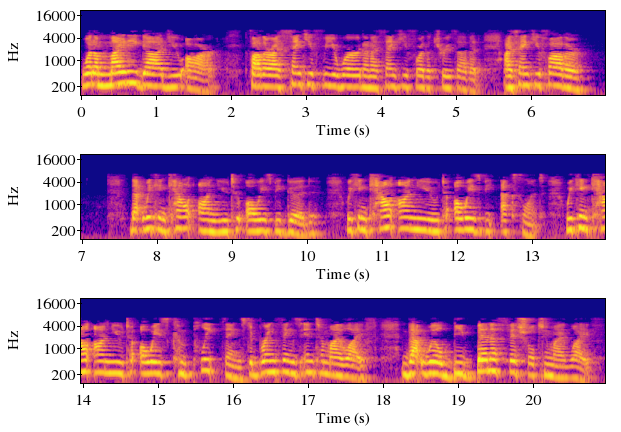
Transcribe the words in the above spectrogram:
What a mighty God you are. Father, I thank you for your word and I thank you for the truth of it. I thank you, Father, that we can count on you to always be good. We can count on you to always be excellent. We can count on you to always complete things, to bring things into my life that will be beneficial to my life.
